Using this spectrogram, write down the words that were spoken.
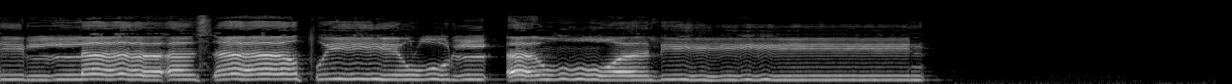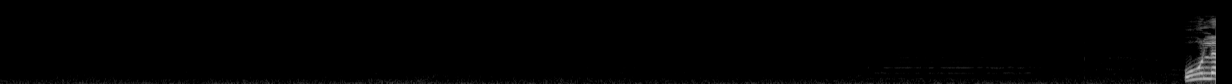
إلا أساطير الأولين. اولئك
